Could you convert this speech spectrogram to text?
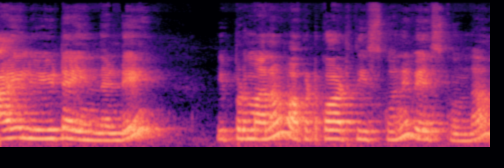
ఆయిల్ హీట్ అయిందండి. ఇప్పుడు మనం ఒకటి కోట తీసుకొని వేసుకుందాం.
